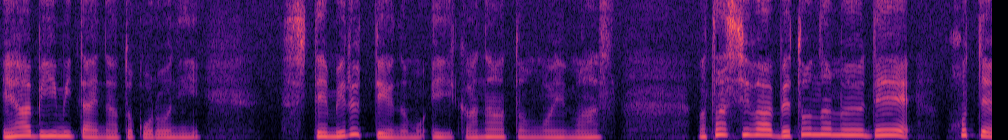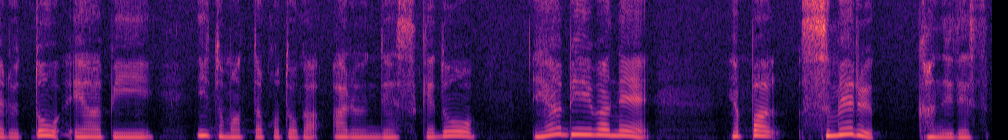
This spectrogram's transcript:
エアビーみたいなところにしてみるっていうのもいいかなと思います。私はベトナムでホテルとエアビーに泊まったことがあるんですけどエアビーはねやっぱ住める感じです。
